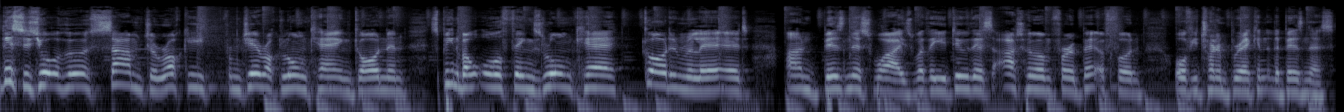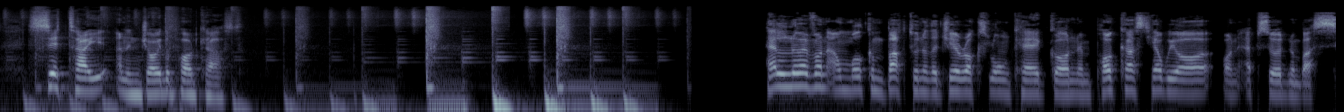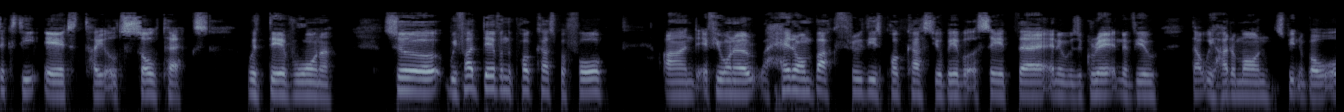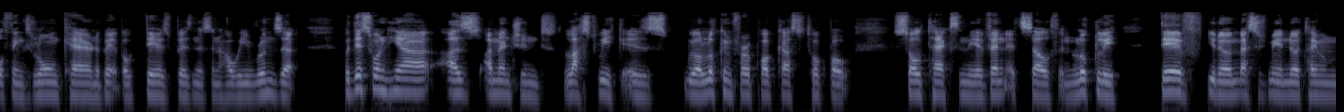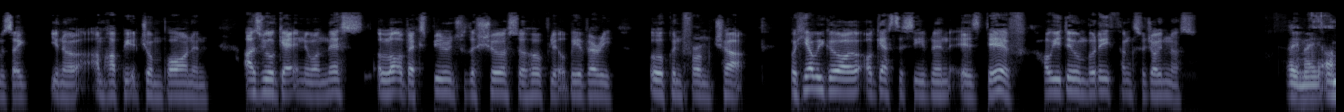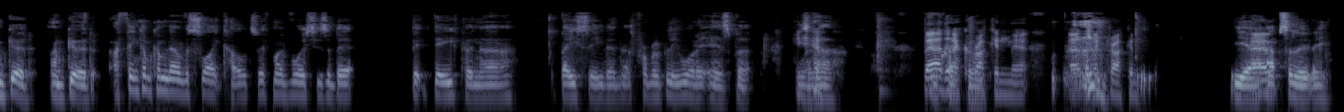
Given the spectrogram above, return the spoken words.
This is your host, Sam Jarocki from J Rock Lawn Care and Gardening, speaking about all things lawn care, garden related, and business wise. Whether you do this at home for a bit of fun or if you're trying to break into the business, sit tight and enjoy the podcast. Hello, everyone, and welcome back to another J Rock's Lawn Care Gardening podcast. Here we are on episode number 68 titled Saltex with Dave Warner. So we've had Dave on the podcast before, and if you want to head on back through these podcasts, you'll be able to see it there. And it was a great interview that we had him on, speaking about all things lawn care and a bit about Dave's business and how he runs it. But this one here, as I mentioned last week, is we are looking for a podcast to talk about Saltex and the event itself. And luckily, Dave, you know, messaged me in no time and was like, you know, I'm happy to jump on. And as we'll get into on this, a lot of experience with the show, so hopefully it'll be a very open forum chat. But here we go. Our, guest this evening is Dave. How are you doing, buddy? Thanks for joining us. Hey, mate. I'm good. I'm good. I think I'm coming down with a slight cold, so if my voice is a bit, bit deep and uh, bassy, then that's probably what it is. But yeah. Uh, better than a cracking, mate. Better than a cracking. Yeah, um, absolutely.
